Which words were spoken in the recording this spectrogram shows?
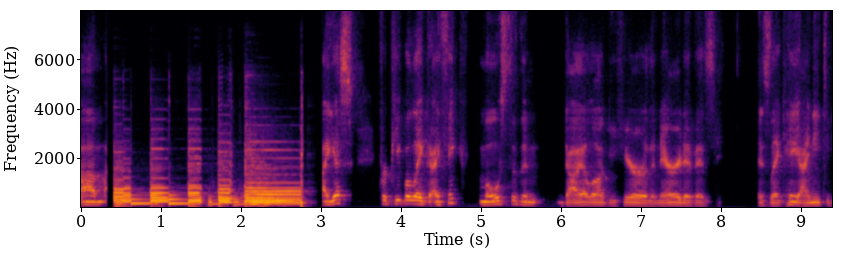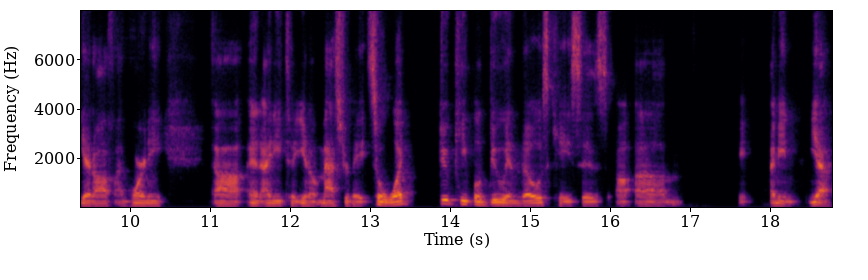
Um, i guess for people like i think most of the dialogue you hear or the narrative is is like, hey, I need to get off. I'm horny, uh, and I need to, you know, masturbate. So what do people do in those cases? Uh, um, I mean, yeah,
